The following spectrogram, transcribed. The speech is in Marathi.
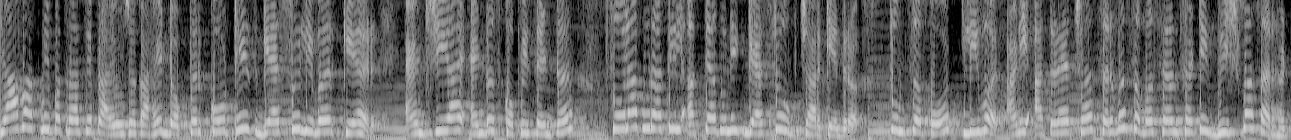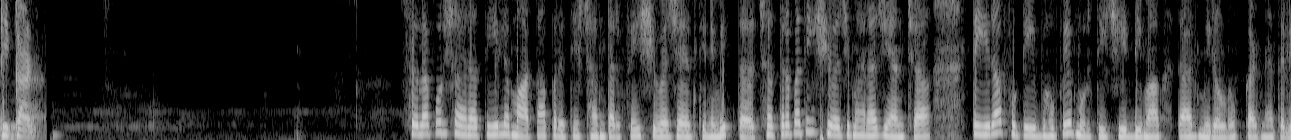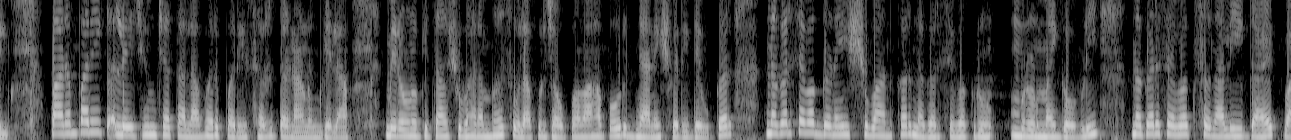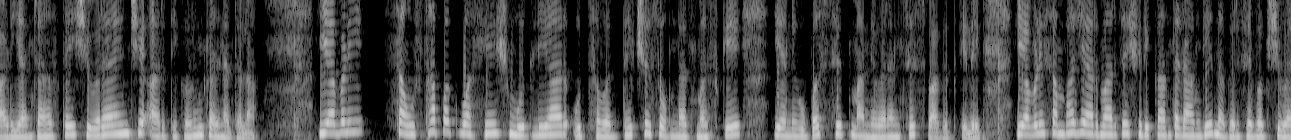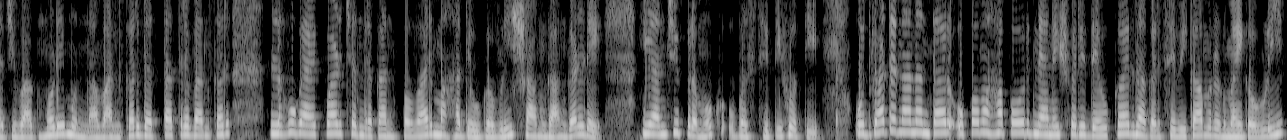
या बातमीपत्राचे प्रायोजक आहेत doctor Kothej gastro liver care and G I endoscopy centre सोलापुरातील अत्याधुनिक गॅस्ट्रो उपचार केंद्र. तुमचं पोट लिव्हर आणि आतड्याच्या सर्व समस्यांसाठी विश्वासार्ह ठिकाण. सोलापूर शहरातील माता प्रतिष्ठानतर्फे शिवजयंतीनिमित्त छत्रपती शिवाजी महाराज यांच्या तेरा फुटी भव्य मूर्तीची दिमाखदार मिरवणूक काढण्यात आली. पारंपरिक लेझिमच्या तलावर परिसर दणाणून गेला. मिरवणुकीचा शुभारंभ सोलापूरच्या उपमहापौर ज्ञानेश्वरी देवकर नगरसेवक गणेश शुभानकर नगरसेवक मृण्मय गवळी नगरसेवक सोनाली गायकवाड यांच्या हस्ते शिवरायांची आरती करून करण्यात आला. यावेळी संस्थापक महेश मुदलियार उत्सव अध्यक्ष सोमनाथ मस्के यांनी उपस्थित मान्यवरांचे स्वागत केले. यावेळी संभाजी आरमारचे श्रीकांत डांगे नगरसेवक शिवाजी वाघमोडे मुन्ना वानकर दत्तात्रय वानकर लहू गायकवाड चंद्रकांत पवार महादेव गवळी श्याम गांगर्डे यांची प्रमुख उपस्थिती होती. उद्घाटनानंतर उपमहापौर ज्ञानेश्वरी देवकर नगरसेविका मृण्मयी गवळी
